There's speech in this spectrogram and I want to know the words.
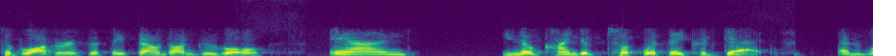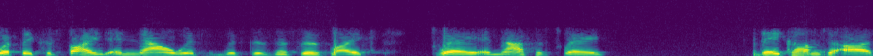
to bloggers that they found on Google and, you know, kind of took what they could get and what they could find. And now with, with businesses like Sway and Massive Sway, they come to us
